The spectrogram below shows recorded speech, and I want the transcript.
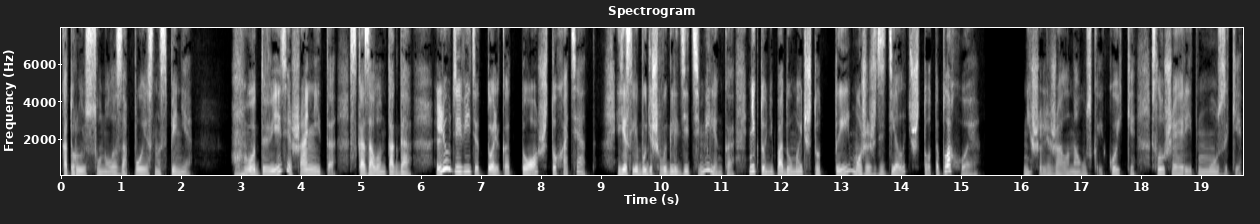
которую сунула за пояс на спине. «Вот видишь, Анита», — сказал он тогда, — «люди видят только то, что хотят. Если будешь выглядеть миленько, никто не подумает, что ты можешь сделать что-то плохое». Ниша лежала на узкой койке, слушая ритм музыки,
